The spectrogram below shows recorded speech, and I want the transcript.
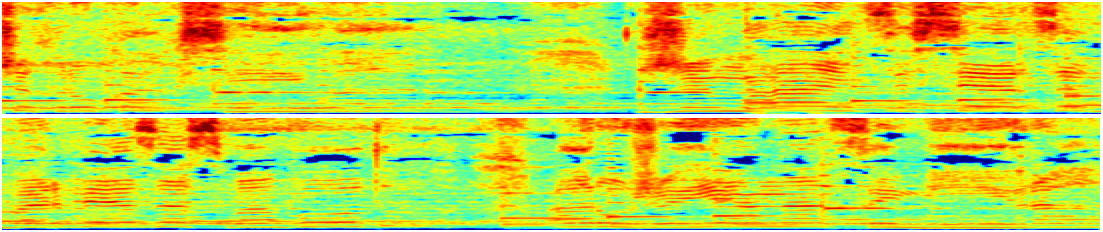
наших руках сила. Сжимается сердце в борьбе за свободу. Оружие наций мира.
